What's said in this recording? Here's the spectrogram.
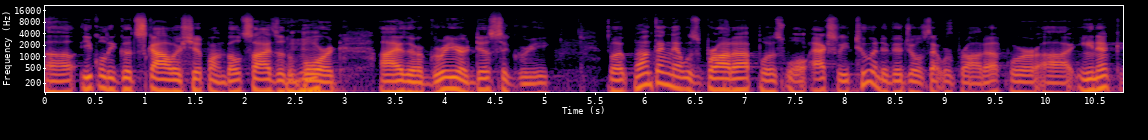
uh, equally good scholarship on both sides of the board either agree or disagree. But one thing that was brought up was, well, actually, two individuals that were brought up were uh, Enoch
